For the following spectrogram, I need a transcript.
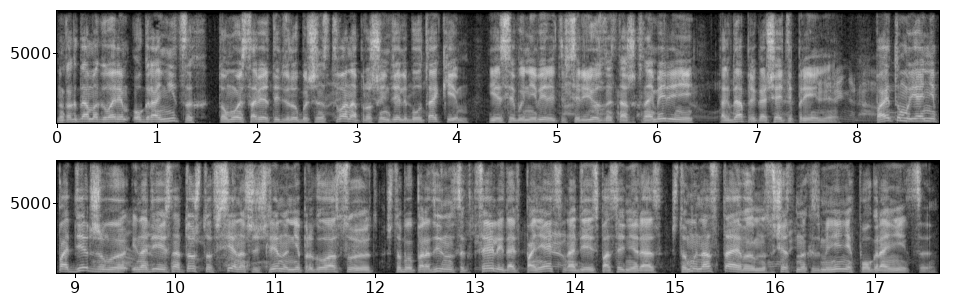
Но когда мы говорим о границах, то мой совет лидеру большинства на прошлой неделе был таким. Если вы не верите в серьезность наших намерений, тогда прекращайте прения. Поэтому я не поддерживаю и надеюсь на то, что все наши члены не проголосуют, чтобы продвинуться к цели и дать понять, надеюсь, последний раз, что мы настаиваем на существенных изменениях по границе.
